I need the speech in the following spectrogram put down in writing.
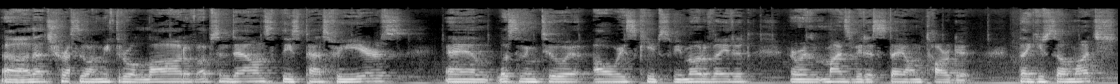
Uh, that track's gone me through a lot of ups and downs these past few years, and listening to it always keeps me motivated and reminds me to stay on target. Thank you so much,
